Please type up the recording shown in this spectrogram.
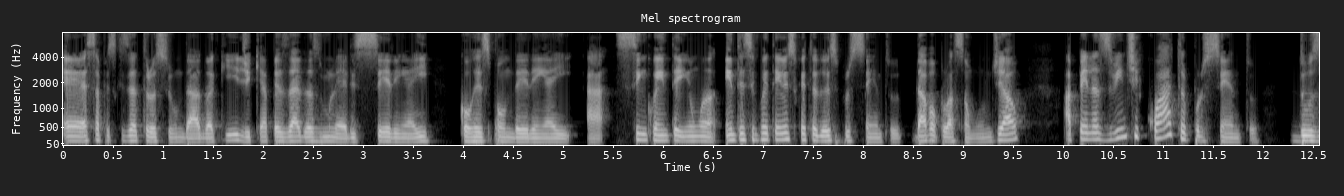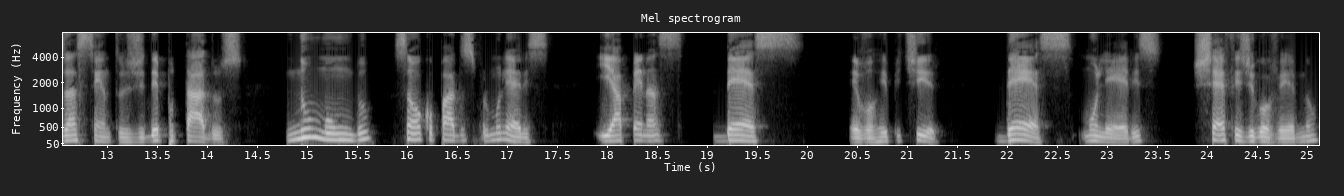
é, essa pesquisa trouxe um dado aqui de que apesar das mulheres serem aí corresponderem aí a 51, entre 51 e 52% da população mundial, apenas 24% dos assentos de deputados no mundo são ocupados por mulheres. E apenas 10, eu vou repetir, 10 mulheres chefes de governo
